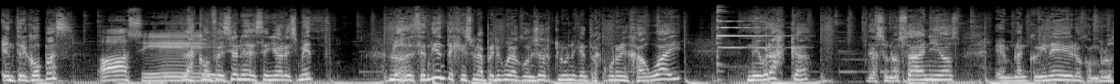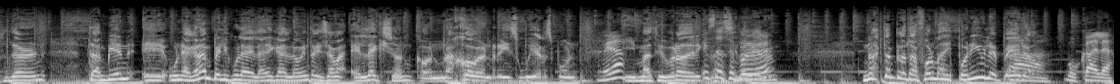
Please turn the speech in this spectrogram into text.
entre copas. Ah, sí. Las confesiones del señor Smith. Los Descendientes, que es una película con George Clooney que transcurre en Hawái. Nebraska, de hace unos años, en blanco y negro, con Bruce Dern. También eh, una gran película de la década del 90 que se llama Election, con una joven Reese Witherspoon Mirá. y Matthew Broderick. ¿Esa no sé se si puede vieron. No está en plataformas disponible, pero Ah, buscala.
